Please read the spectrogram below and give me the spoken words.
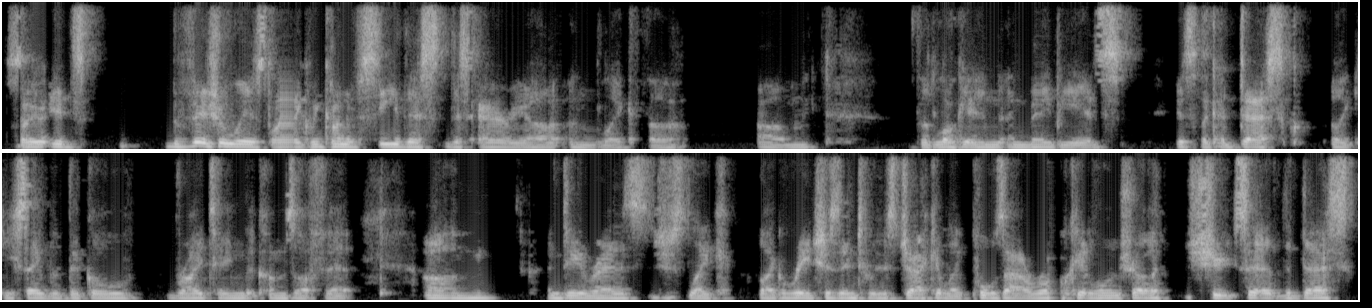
So Okay. it's the visual is like we kind of see this this area and like the um the login and maybe it's it's like a desk, like you say, with the gold writing that comes off it. Um and Drez just like like reaches into his jacket, like pulls out a rocket launcher, shoots it at the desk.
